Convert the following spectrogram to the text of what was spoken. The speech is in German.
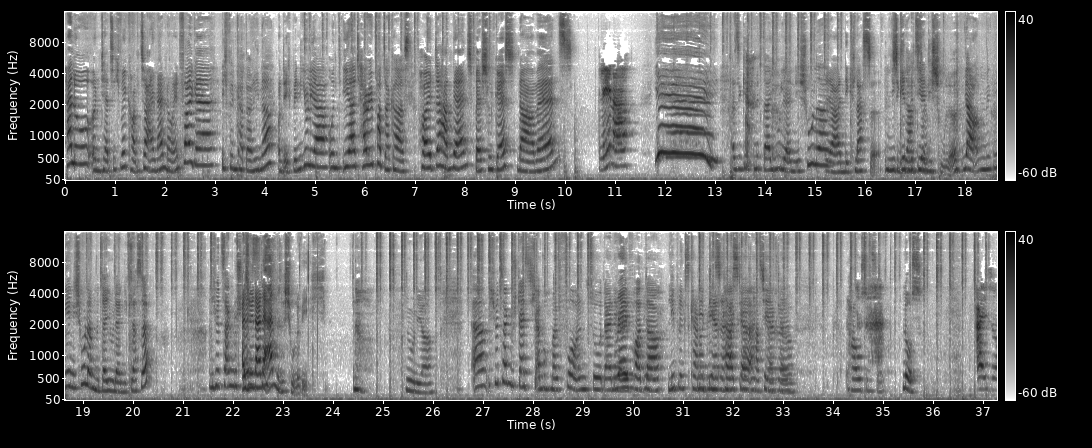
Hallo und herzlich willkommen zu einer neuen Folge. Ich bin Katharina Und ich bin Julia. und ihr hört Harry Potter Cast. Heute haben wir einen Special Guest namens. Lena. Yay! Also sie geht mit der Julia in die Schule. Ja, in die Klasse. In die Sie geht Klasse. mit dir in die Schule. Ja, und mit mir in die Schule und mit der Julia in die Klasse. Und ich würde sagen, du stellst Also in eine andere Schule wie ich. Julia. Ähm, ich würde sagen, du stellst dich einfach mal vor und so deine Ray- Harry Potter ja. Lieblingscharaktere, Lieblingscharaktere, Hasscharaktere, Hasscharaktere. Haus und so. Los. Also,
